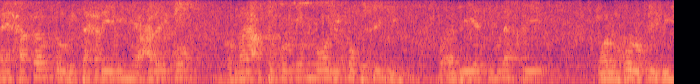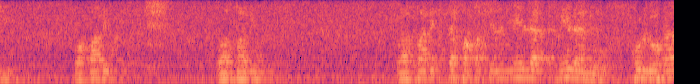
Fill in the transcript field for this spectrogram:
أي حكمت بتحريمه عليكم ومنعتكم منه لقبحه وأذية النفس والخلق به. وقد وقد وقد اتفقت الملل كلها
